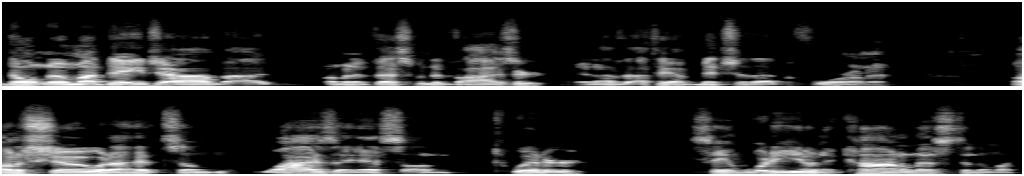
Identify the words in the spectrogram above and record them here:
don't know my day job, I, am an investment advisor, and I've, i think I've mentioned that before on a on a show. And I had some wise ass on Twitter saying, "What are you, an economist?" And I'm like,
